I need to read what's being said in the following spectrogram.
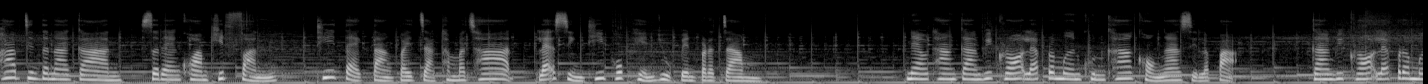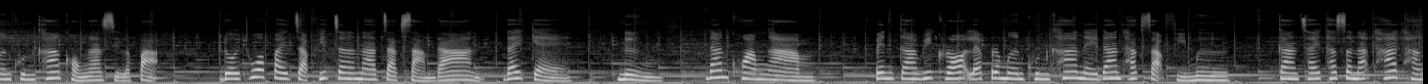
ภาพจินตนาการ แสดงความคิดฝัน ที่แตกต่างไปจากธรรมชาติ และสิ่งที่พบเห็นอยู่เป็นประจำ แนวทางการวิเคราะห์และประเมินคุณค่าของงานศิลปะ การวิเคราะห์และประเมินคุณค่าของงานศิลปะ โดยทั่วไปจะพิจารณาจาก 3 ด้าน ได้แก่ 1. ด้านความงาม เป็นการวิเคราะห์และประเมินคุณค่าในด้านทักษะฝีมือ การใช้ทัศนท่าทาง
